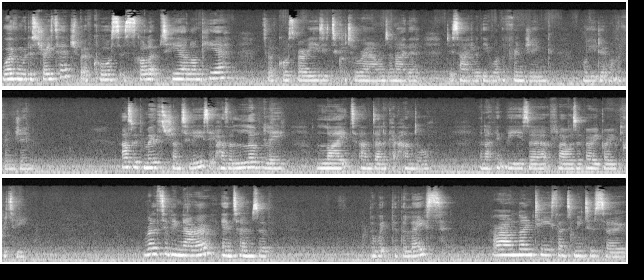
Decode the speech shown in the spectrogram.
Woven with a straight edge, but of course it's scalloped here along here. So of course very easy to cut around and either decide whether you want the fringing or you don't want the fringing. As with most chantilly's, it has a lovely light and delicate handle. And I think these uh, flowers are very, very pretty. Relatively narrow in terms of the width of the lace, around 90 centimetres, so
